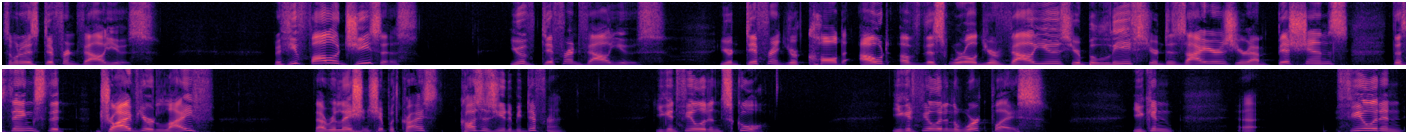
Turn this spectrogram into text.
someone who has different values. But if you follow Jesus, you have different values. You're different. You're called out of this world. Your values, your beliefs, your desires, your ambitions, the things that drive your life, that relationship with Christ causes you to be different. You can feel it in school, you can feel it in the workplace, you can uh, feel it in,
